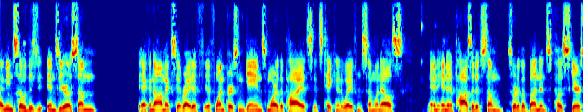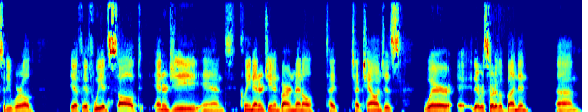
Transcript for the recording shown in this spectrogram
I mean, so the in zero sum economics, it right? If if one person gains more of the pie, it's it's taking it away from someone else. And in a positive, some sort of abundance post scarcity world, if if we had solved energy and clean energy and environmental type type challenges where eh, there was sort of abundant um,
